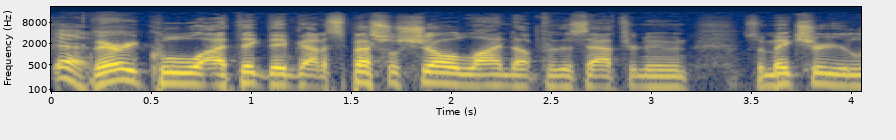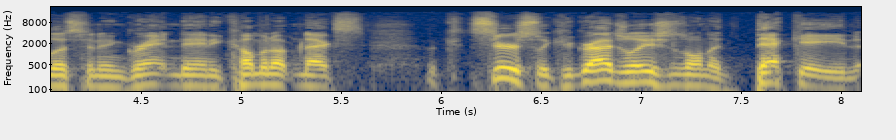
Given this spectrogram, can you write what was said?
Yes. Very cool. I think they've got a special show lined up for this afternoon, so make sure you're listening. Grant and Danny coming up next. Seriously, congratulations on a decade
